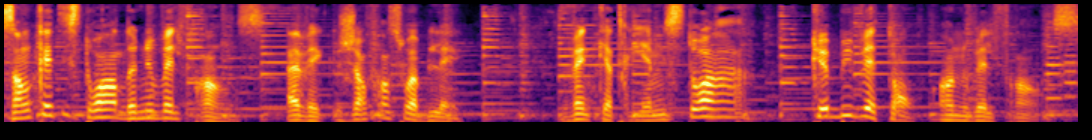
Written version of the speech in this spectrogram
104 histoires de Nouvelle-France avec Jean-François Blais. 24e histoire. Que buvait-on en Nouvelle-France?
